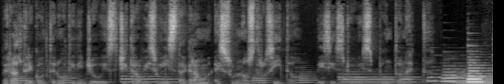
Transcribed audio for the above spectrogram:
Per altri contenuti di Juice ci trovi su Instagram e sul nostro sito thisisjuice.net.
